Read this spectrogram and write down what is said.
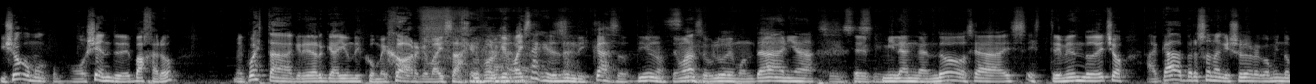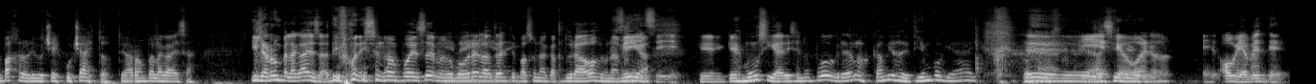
Y yo como, como oyente de Pájaro, me cuesta creer que hay un disco mejor que Paisajes, porque Paisajes es un discazo. Tiene unos temas, Blue de Montaña, Sí, sí, eh, sí. Milán Gandó, o sea, es, es tremendo. De hecho, a cada persona que yo le recomiendo Pájaro, le digo, che, escucha esto, te va a romper la cabeza. Y le rompe la cabeza, tipo, dice, no puede ser, no lo puedo creer. La otra vez te pasó una captura a voz de una Sí, amiga sí. que, que es música, y dice, no puedo creer los cambios de tiempo que hay. Eh, Y es así que, bueno, obviamente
